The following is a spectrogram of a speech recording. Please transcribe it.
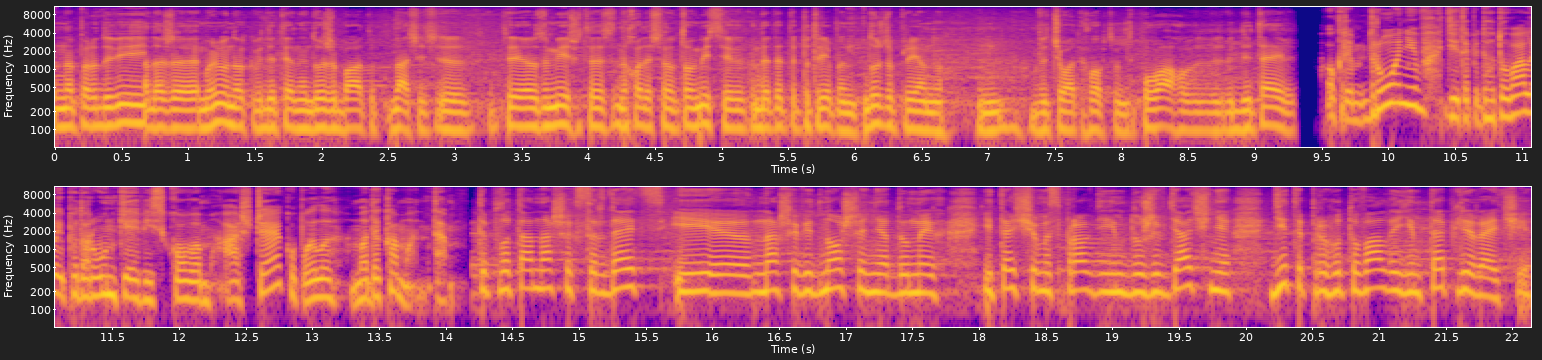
на передовій, навіть малюнок від дитини дуже багато значить. Е, Ти розумієш, що ти знаходишся на тому місці, де ти потрібен. Дуже приємно відчувати хлопцям повагу від від дітей. Окрім дронів, діти підготували й подарунки військовим, а ще купили медикаменти. Теплота наших сердець і е, наше відношення до них, і те, що ми справді їм дуже вдячні. Діти приготували їм теплі речі.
